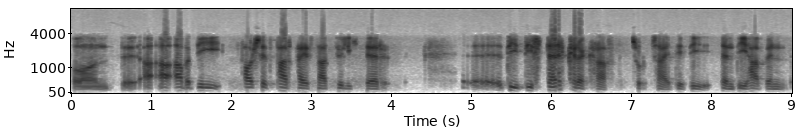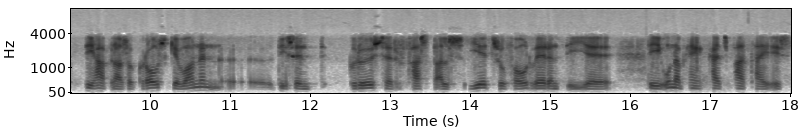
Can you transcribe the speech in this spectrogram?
Und, äh, aber die Fortschrittspartei ist natürlich der, äh, die, die stärkere Kraft zurzeit, die, die, denn die haben, die haben also groß gewonnen, äh, die sind größer fast als je zuvor, während die äh, die Unabhängigkeitspartei ist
